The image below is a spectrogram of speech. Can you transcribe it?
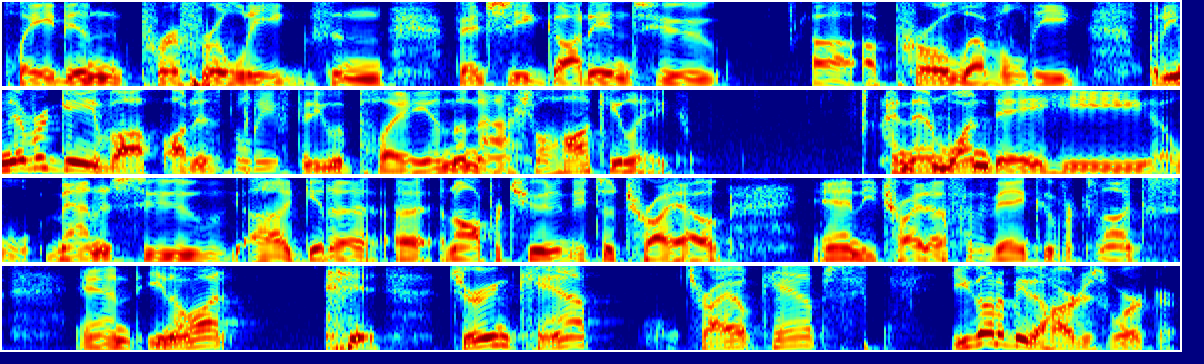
played in peripheral leagues, and eventually got into uh, a pro level league. But he never gave up on his belief that he would play in the National Hockey League. And then one day he managed to uh, get a, a, an opportunity to try out, and he tried out for the Vancouver Canucks. And you know what? During camp, tryout camps, you got to be the hardest worker.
